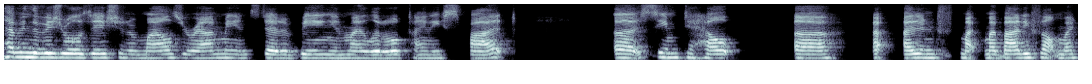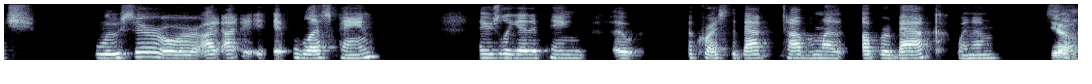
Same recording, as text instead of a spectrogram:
having the visualization of miles around me instead of being in my little tiny spot uh, seemed to help. Uh, I, I, didn't. My, my body felt much looser, or I, I it, less pain. I usually get a pain, a, across the back top of my upper back when I'm yeah.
